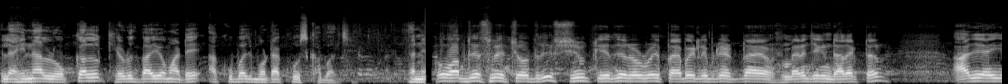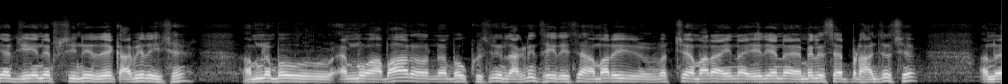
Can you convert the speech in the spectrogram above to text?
એટલે અહીંના લોકલ ખેડૂત ભાઈઓ માટે આ ખૂબ જ મોટા ખુશ ખબર છે. ધન્યવાદ. હું Avdheshbhai Chaudhari, Shiv carrier roadways private લિમિટેડના મેનેજિંગ ડાયરેક્ટર. આજે અહીંયા જીએનએફસીની રેક આવી રહી છે. અમને બહુ, એમનો આભાર અને બહુ ખુશીની લાગણી થઈ રહી છે. અમારી વચ્ચે અમારા અહીંના એરિયાના એમએલએ સાહેબ પણ હાજર છે. અને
